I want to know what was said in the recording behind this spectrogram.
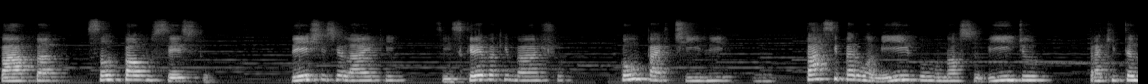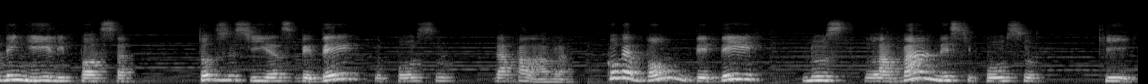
Papa São Paulo VI. Deixe seu like, se inscreva aqui embaixo, compartilhe, passe para um amigo o nosso vídeo para que também ele possa todos os dias beber no poço da palavra. Como é bom beber, nos lavar neste poço que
